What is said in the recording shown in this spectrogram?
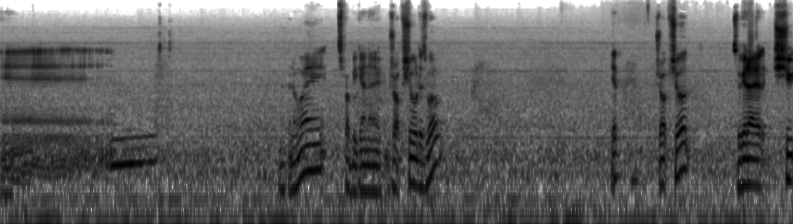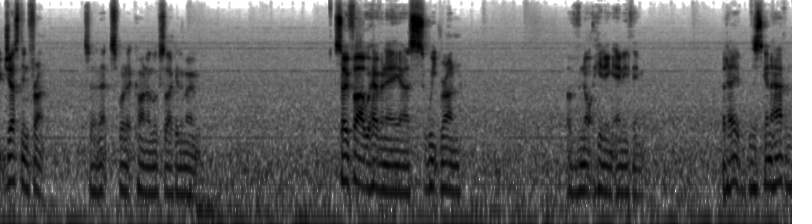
and open away. It's probably going to drop short as well. Yep, drop short. So we're going to shoot just in front. So that's what it kind of looks like at the moment. So far we're having a uh, sweet run of not hitting anything. But hey, this is going to happen.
